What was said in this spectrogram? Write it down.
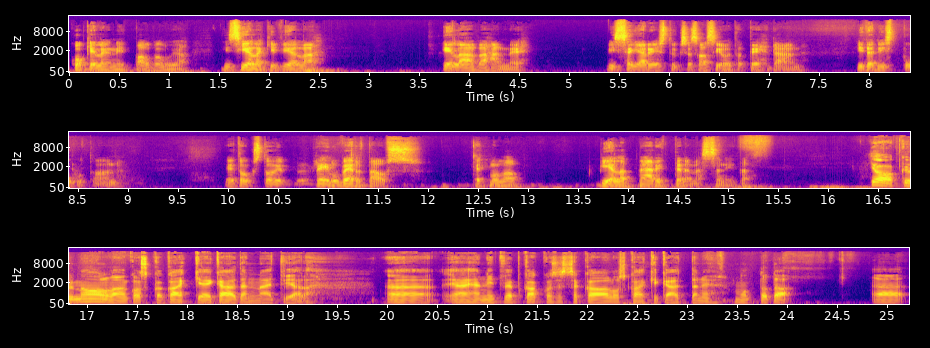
kokeilemaan niitä palveluja, niin sielläkin vielä elää vähän ne, missä järjestyksessä asioita tehdään, miten niistä puhutaan. Että onko toi reilu vertaus että me ollaan vielä määrittelemässä niitä. Joo, kyllä me ollaan, koska kaikki ei käytä näitä vielä. Öö, ja eihän niitä Web 2 alus kaikki käyttänyt, mutta tota, öö,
